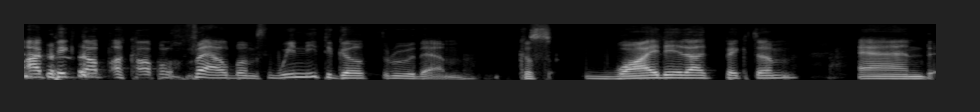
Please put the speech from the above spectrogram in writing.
I picked up a couple of albums. We need to go through them because why did I pick them, and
